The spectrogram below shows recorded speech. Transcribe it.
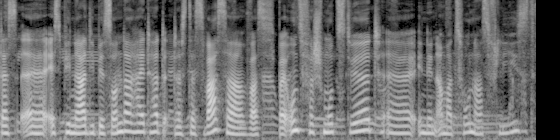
dass äh, Espinar die Besonderheit hat, dass das Wasser, was bei uns verschmutzt wird, äh, in den Amazonas fließt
